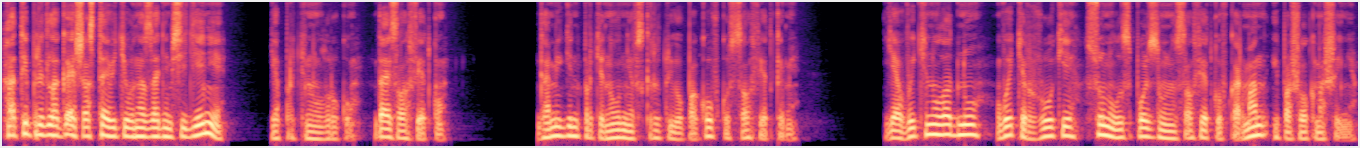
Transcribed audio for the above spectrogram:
А ты предлагаешь оставить его на заднем сиденье? Я протянул руку. Дай салфетку. Гамигин протянул мне вскрытую упаковку с салфетками. Я вытянул одну, вытер руки, сунул использованную салфетку в карман и пошел к машине.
